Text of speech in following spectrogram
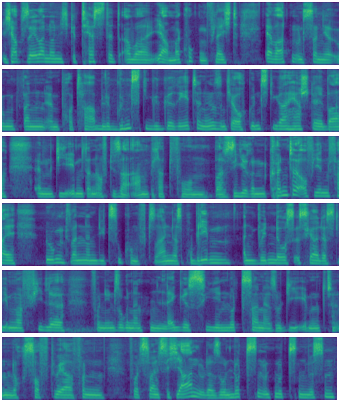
Ich habe selber noch nicht getestet, aber ja, mal gucken. Vielleicht erwarten uns dann ja irgendwann ähm, portable, günstige Geräte, ne? sind ja auch günstiger herstellbar, ähm, die eben dann auf dieser ARM-Plattform basieren. Könnte auf jeden Fall irgendwann dann die Zukunft sein. Das Problem an Windows ist ja, dass die immer viele von den sogenannten Legacy-Nutzern, also die eben noch Software von vor 20 Jahren oder so nutzen und nutzen müssen,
